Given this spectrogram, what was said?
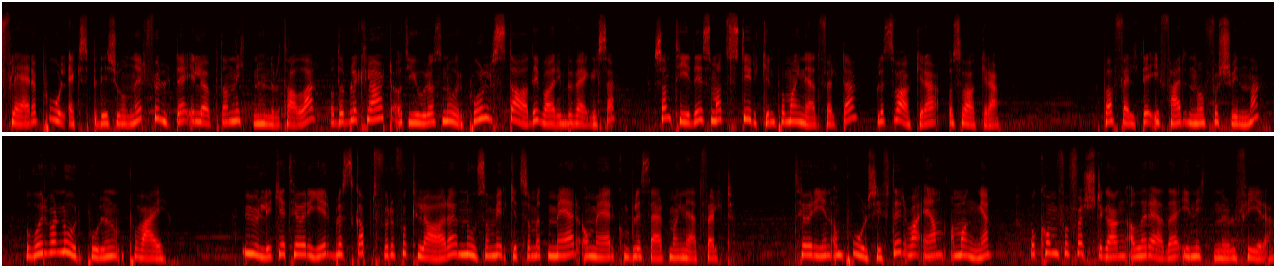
Flere polekspedisjoner fulgte i løpet av 1900-tallet, og det ble klart at jordas nordpol stadig var i bevegelse, samtidig som at styrken på magnetfeltet ble svakere og svakere. Var feltet i ferd med å forsvinne? Og hvor var Nordpolen på vei? Ulike teorier ble skapt for å forklare noe som virket som et mer og mer komplisert magnetfelt. Teorien om polskifter var en av mange, og kom for første gang allerede i 1904.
